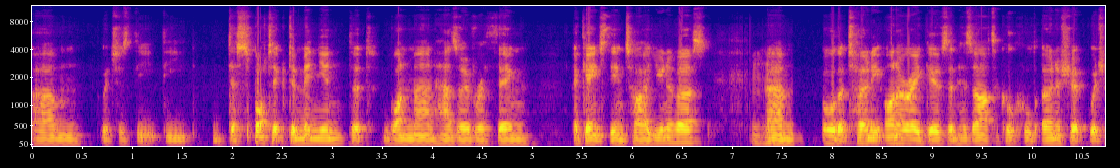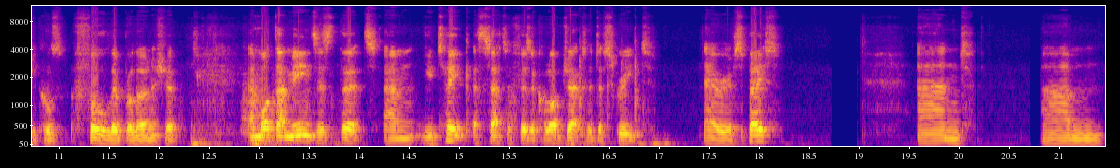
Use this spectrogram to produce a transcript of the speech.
um, which is the the despotic dominion that one man has over a thing against the entire universe. Mm -hmm. um, or that Tony Honore gives in his article called Ownership, which he calls full liberal ownership. And what that means is that um, you take a set of physical objects, a discrete area of space, and um,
